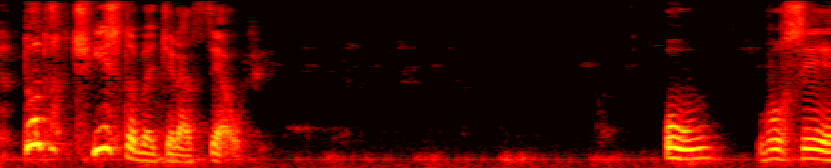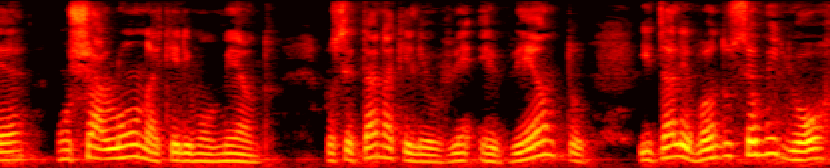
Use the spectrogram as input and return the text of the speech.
todo artista vai tirar selfie. Ou você é um shalom naquele momento. Você está naquele evento e está levando o seu melhor.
